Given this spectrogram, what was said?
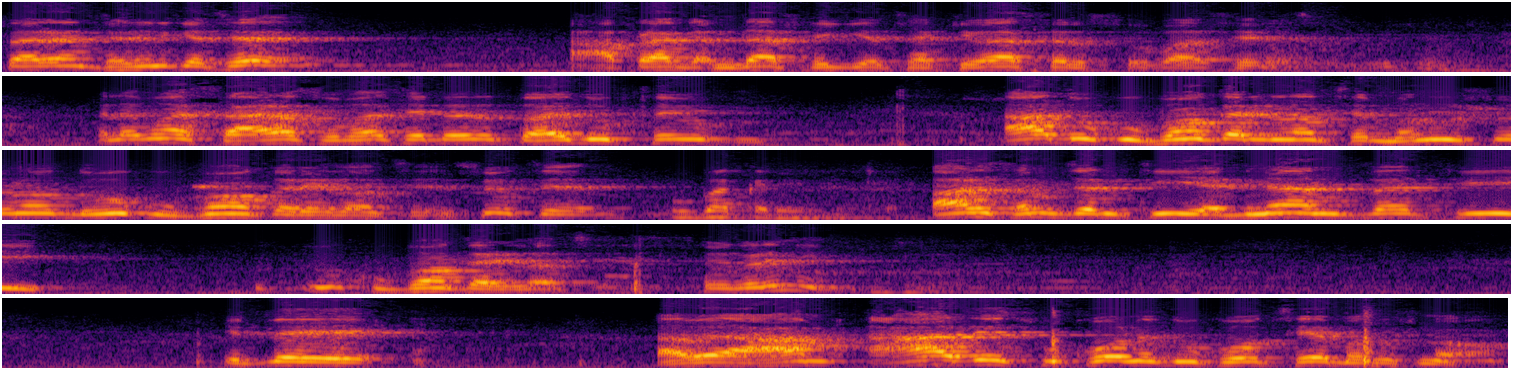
તારે ધણીને કે છે, આપણા ગંદા થઈ ગયા છે કેવા સરસ સોફા સેટ એટલે સારા સોફા સેટ તોય દુઃખ થયું. આ દુઃખ ઊભો કરેલો છે મનુષ્યનો દુઃખ ઊભા કરેલા છે. શું છે? ઊભા કરેલા છે. અણસમજણથી અજ્ઞાનથી દુઃખ ઊભા કરેલો છે. સમજ ને? એટલે હવે આમ આ જે સુખો ને દુઃખો છે મનુષ્યનો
